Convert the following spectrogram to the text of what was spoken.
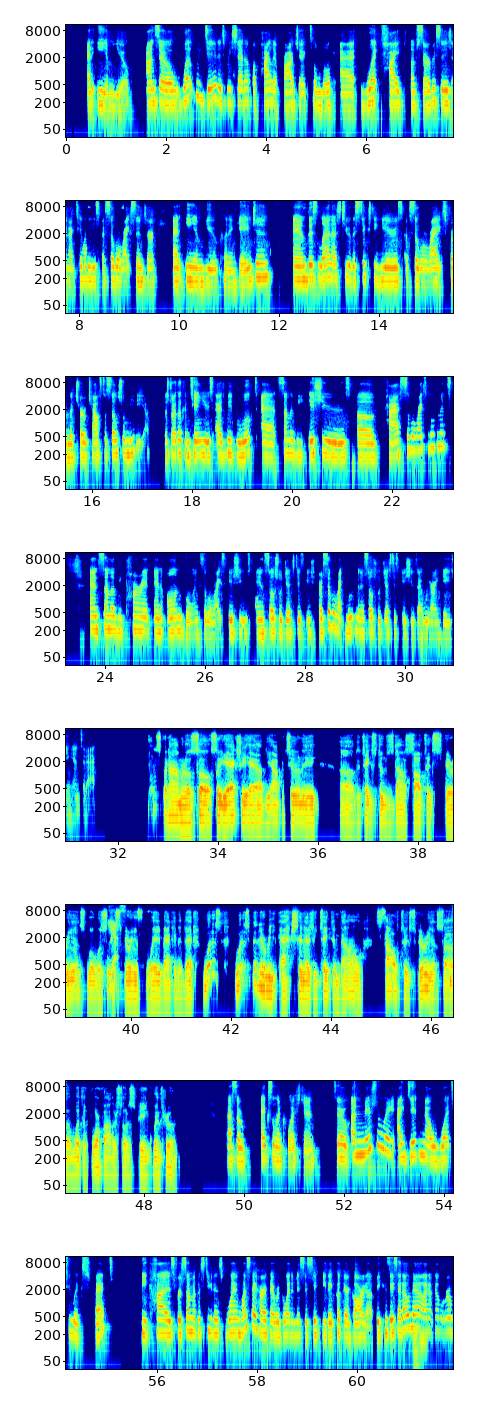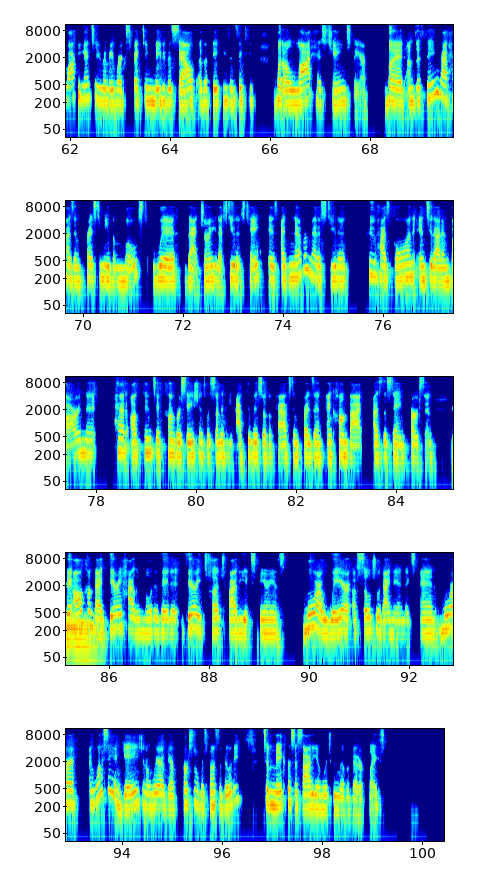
at EMU. And so, what we did is we set up a pilot project to look at what type of services and activities a civil rights center at EMU could engage in. And this led us to the 60 years of civil rights from the church house to social media the struggle continues as we've looked at some of the issues of past civil rights movements and some of the current and ongoing civil rights issues and social justice issues or civil rights movement and social justice issues that we are engaging in today. That's phenomenal. So, so you actually have the opportunity uh, to take students down south to experience what was yes. experienced way back in the day. What is what has been their reaction as you take them down south to experience uh, what the forefathers, so to speak, went through? That's an excellent question. So initially, I didn't know what to expect because for some of the students, when once they heard they were going to Mississippi, they put their guard up because they said, "Oh no, I don't know what we're walking into," and they were expecting maybe the South of the 50s and 60s. But a lot has changed there. But um, the thing that has impressed me the most with that journey that students take is I've never met a student who has gone into that environment, had authentic conversations with some of the activists of the past and present, and come back as the same person. They mm. all come back very highly motivated, very touched by the experience, more aware of social dynamics, and more, I want to say, engaged and aware of their personal responsibility to make the society in which we live a better place.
